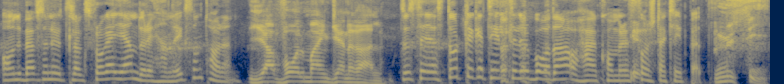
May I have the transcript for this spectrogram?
Om det behövs en utslagsfråga igen, då är det Henrik som tar den. Ja, voll mein general. Då säger jag stort lycka till till er båda och här kommer det första klippet. Musik.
